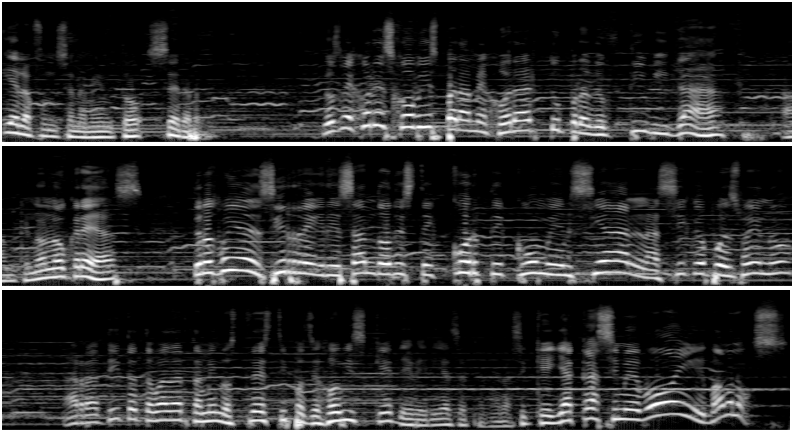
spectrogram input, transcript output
y al funcionamiento cerebral. Los mejores hobbies para mejorar tu productividad, aunque no lo creas, te los voy a decir regresando de este corte comercial. Así que pues bueno, a ratito te voy a dar también los tres tipos de hobbies que deberías tener. Así que ya casi me voy. Vámonos.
